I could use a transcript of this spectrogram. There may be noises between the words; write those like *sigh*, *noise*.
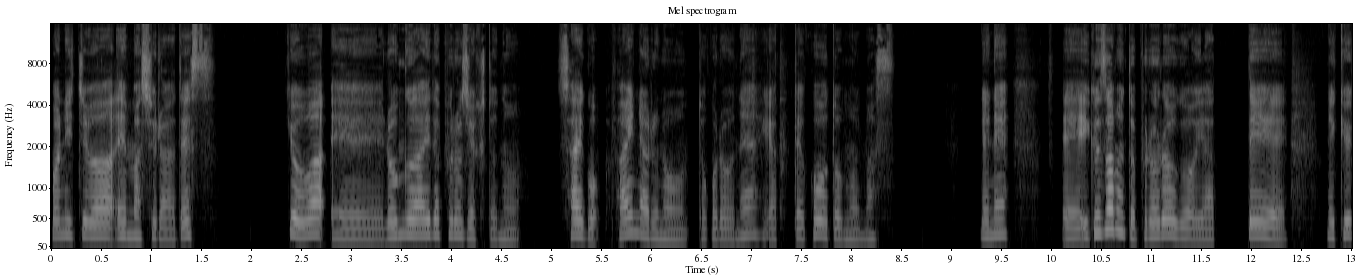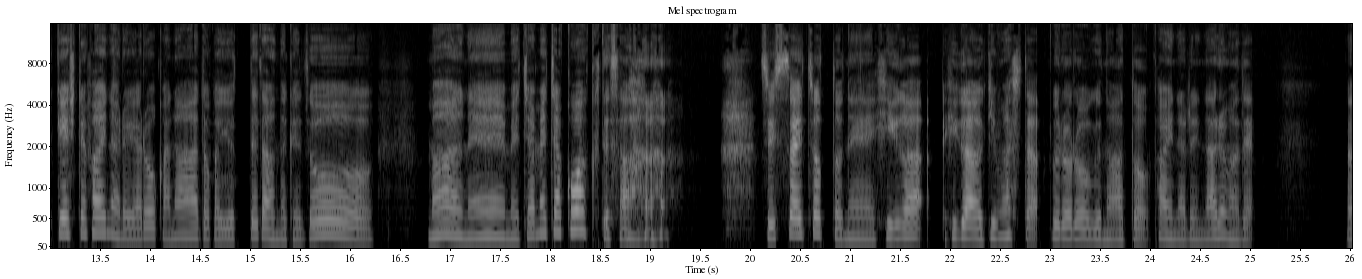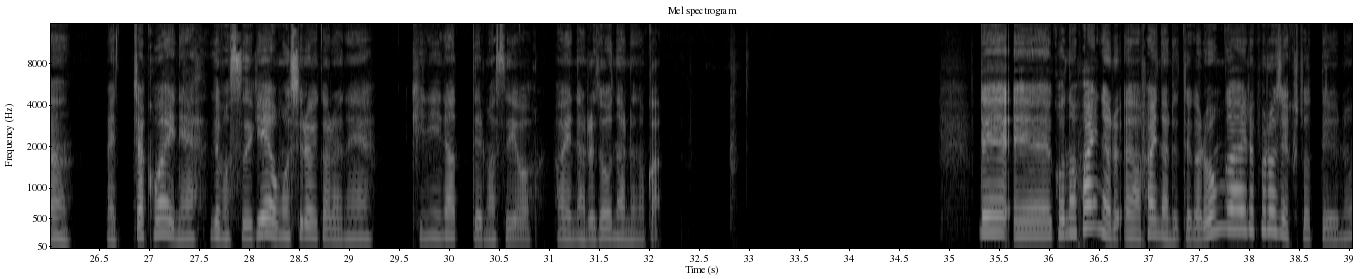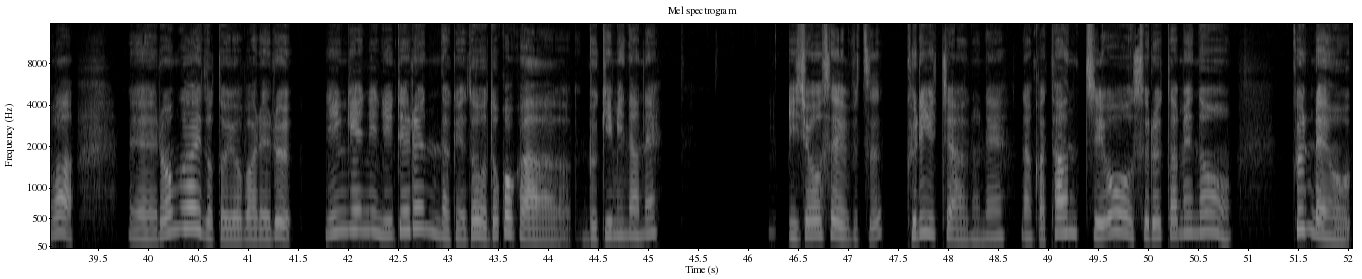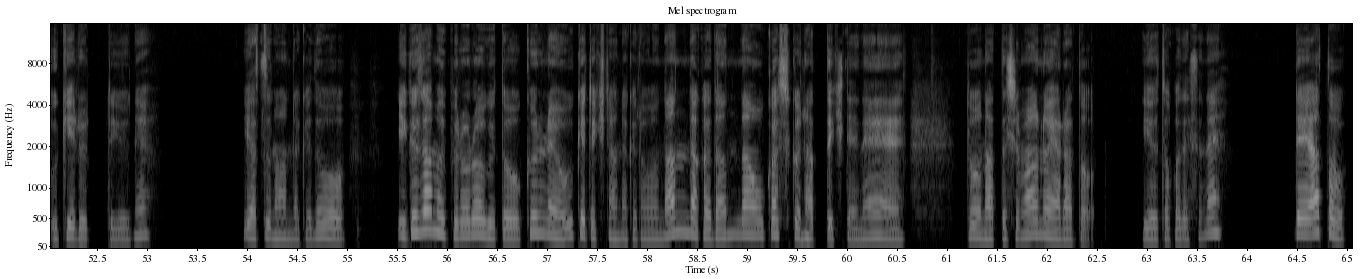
こんにちは、エンマ・シュラーです。今日は、えーロングアイダプロジェクトの最後、ファイナルのところをね、やっていこうと思います。でね、えーイグザムとプロローグをやって、で、休憩してファイナルやろうかなとか言ってたんだけど、まあね、めちゃめちゃ怖くてさ、*laughs* 実際ちょっとね、日が、日が空きました。プロローグの後、ファイナルになるまで。うん、めっちゃ怖いね。でもすげえ面白いからね。気になってますよ。ファイナルどうなるのか。で、えーこのファイナル、あ、ファイナルっていうか、ロングアイドプロジェクトっていうのは、えーロングアイドと呼ばれる人間に似てるんだけど、どこか不気味なね、異常生物、クリーチャーのね、なんか探知をするための訓練を受けるっていうね、やつなんだけど、イグザムプロローグと訓練を受けてきたんだけど、なんだかだんだんおかしくなってきてね、どうなってしまうのやらというとこですね。で、あと、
